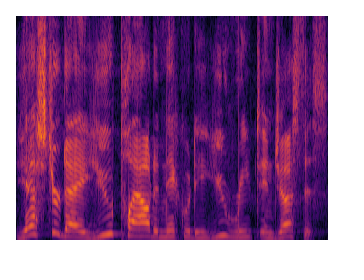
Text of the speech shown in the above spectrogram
Yesterday, you plowed iniquity, you reaped injustice.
